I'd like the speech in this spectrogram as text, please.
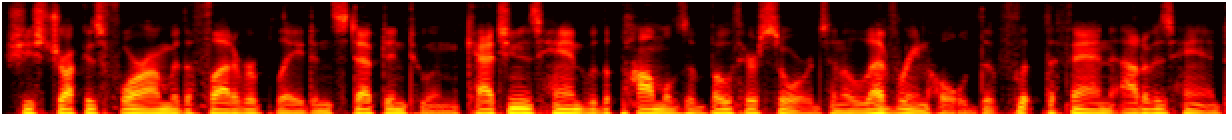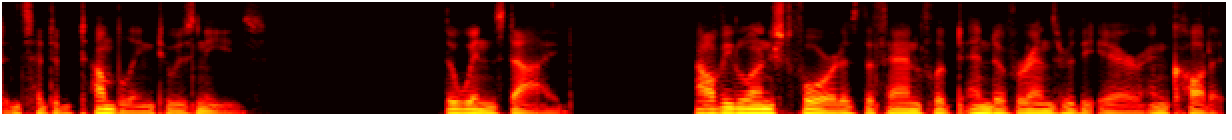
She struck his forearm with the flat of her blade and stepped into him, catching his hand with the pommels of both her swords in a levering hold that flipped the fan out of his hand and sent him tumbling to his knees. The winds died. Alvey lunged forward as the fan flipped end over end through the air and caught it.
